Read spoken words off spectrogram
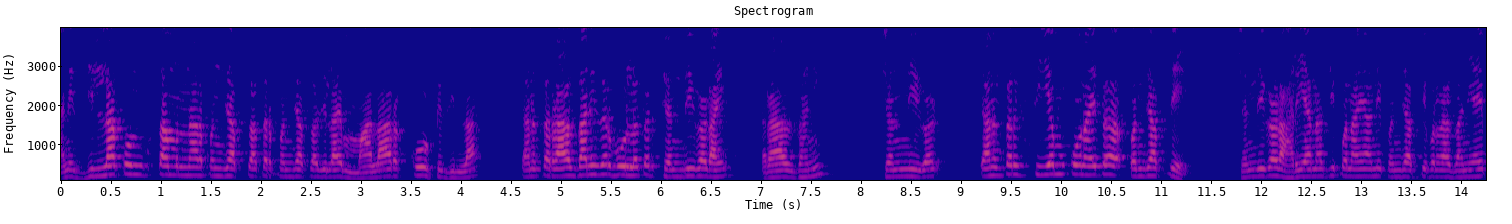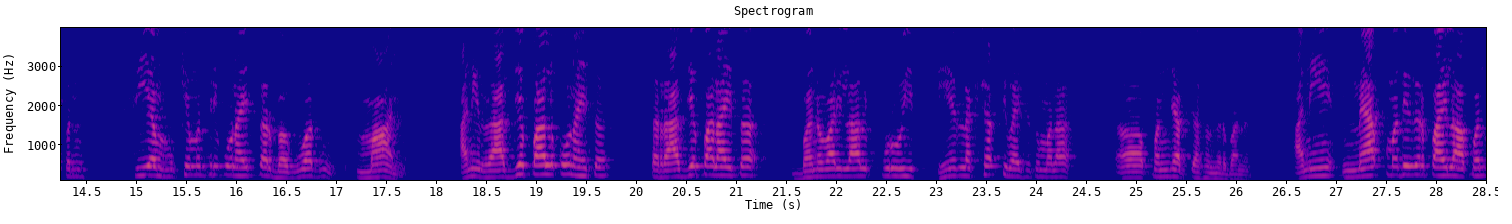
आणि जिल्हा कोणता म्हणणार पंजाबचा? तर पंजाबचा जिल्हा आहे मालारकोट जिल्हा. त्यानंतर राजधानी जर बोललं तर चंदीगड आहे. राजधानी चंदीगड. त्यानंतर सी एम कोण आहे? तर पंजाबचे चंदीगड हरियाणाची पण आहे आणि पंजाबची पण राजधानी आहे. पण सी एम मुख्यमंत्री कोण आहेत? तर भगवत मान. आणि राज्यपाल कोण आहेत? तर राज्यपाल आहेत बनवारीलाल पुरोहित. हे लक्षात ठेवायचं तुम्हाला पंजाबच्या संदर्भानं. आणि मॅपमध्ये जर पाहिलं आपण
